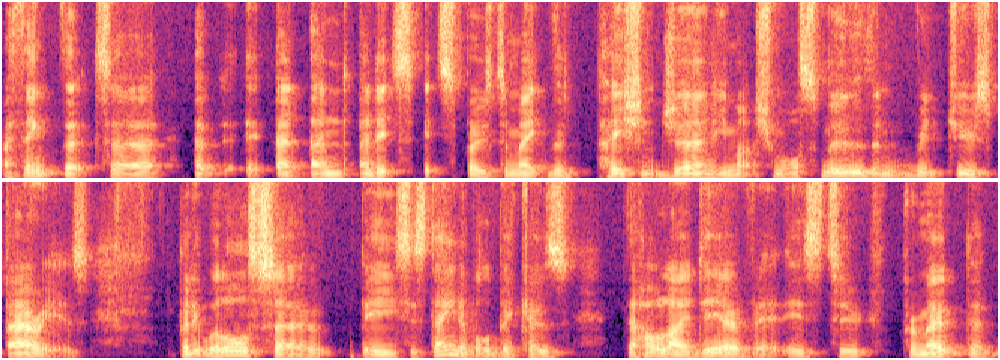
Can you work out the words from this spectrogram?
I think that uh, and and it's it's supposed to make the patient journey much more smooth and reduce barriers, but it will also be sustainable because the whole idea of it is to promote the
